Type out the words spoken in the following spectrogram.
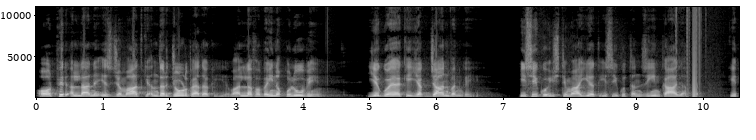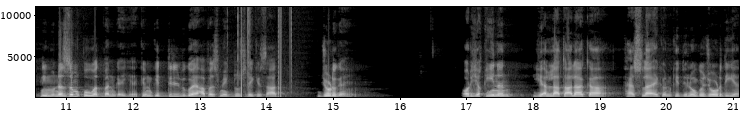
اور پھر اللہ نے اس جماعت کے اندر جوڑ پیدا کی ہے۔ وہ اللہ فبین قلوب ہیں یہ گویا کہ یکجان بن گئی اسی کو اجتماعیت، اسی کو تنظیم کہا جاتا ہے۔ کہ اتنی منظم قوت بن گئی ہے کہ ان کے دل بھی گویا آپس میں ایک دوسرے کے ساتھ جڑ گئے ہیں۔ اور یقیناً یہ اللہ تعالیٰ کا فیصلہ ہے کہ ان کے دلوں کو جوڑ دیا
